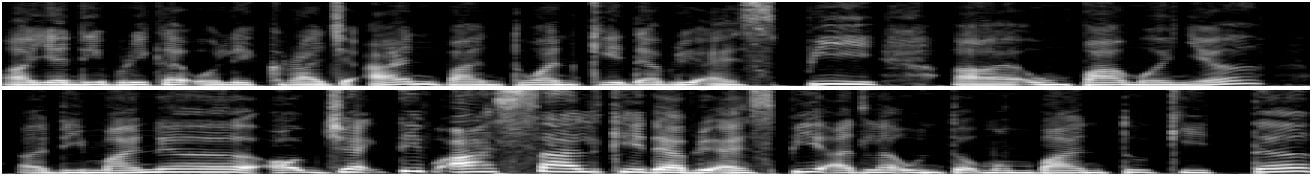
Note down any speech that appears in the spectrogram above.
uh, yang diberikan oleh kerajaan bantuan KWSP uh, umpamanya uh, di mana objektif asal KWSP adalah untuk membantu kita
